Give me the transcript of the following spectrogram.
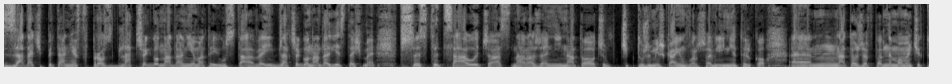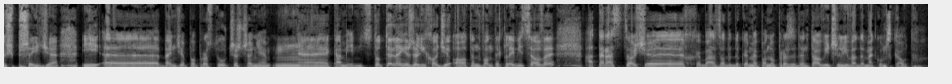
zadać pytanie wprost, dlaczego nadal nie ma tej ustawy i dlaczego nadal jesteśmy wszyscy cały czas narażeni na to, czy ci, którzy mieszkają w Warszawie i nie tylko, em, na to, że w pewnym momencie ktoś przyjdzie i e, będzie po prostu czyszczenie mm, e, kamienic. To tyle, jeżeli chodzi o ten wątek lewicowy, a teraz coś e, chyba panu prezydentowi, czyli Wademekum Skauta.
